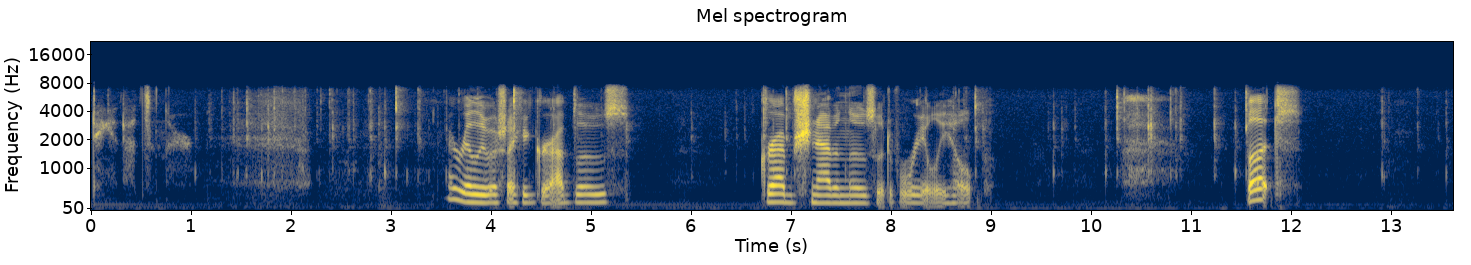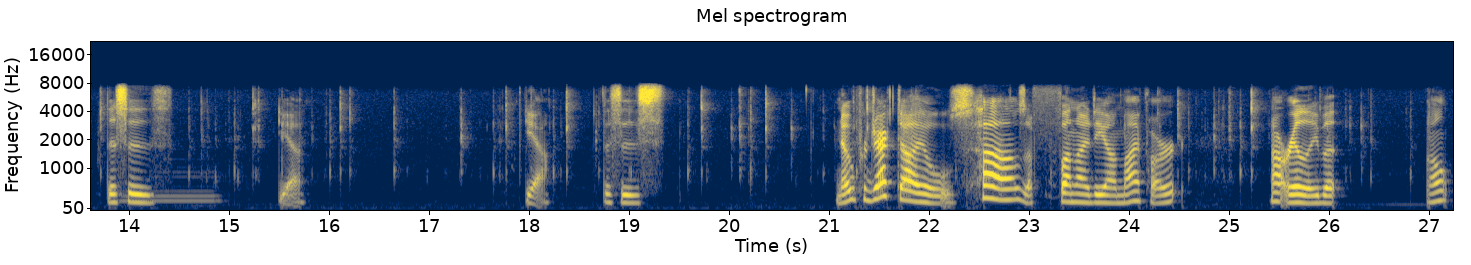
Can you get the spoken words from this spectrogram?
dang it, that's in there. I really wish I could grab those. Grab schnabbing those would really help. But this is yeah. Yeah. This is no projectiles. Ha, that was a fun idea on my part. Not really, but well,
